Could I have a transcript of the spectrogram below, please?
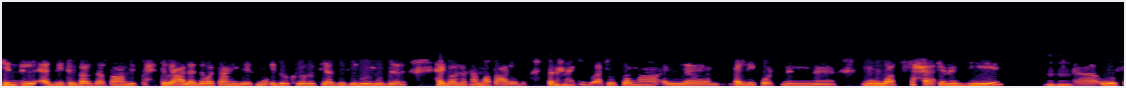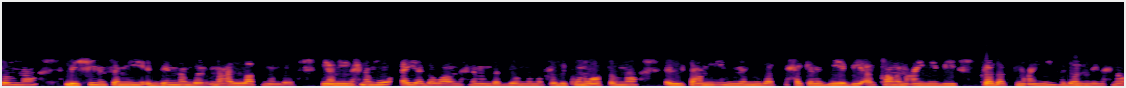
كل الأدوية الفالسرتان اللي بتحتوي على دواء ثاني اللي اسمه hydrochlorothiazide اللي هو مدر هدول مثلا ما تعرضوا. فنحن أكيد وقت وصلنا ال report من من وزارة الصحة الكندية. آه وصلنا بشيء بنسميه ال DIN number مع ال lot number. يعني نحن مو أي دواء نحن بنبدله من المفروض يكون واصلنا التعميم من وزارة الصحة الكندية بأرقام معينة ببرودكتس معينين. هدول اللي نحن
